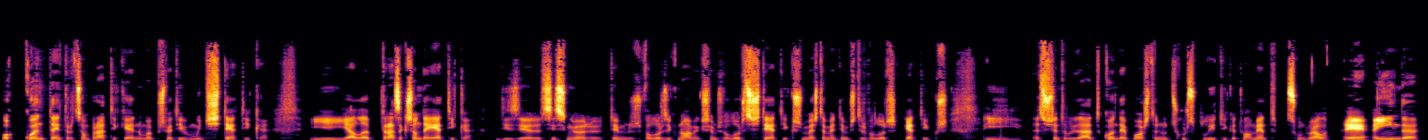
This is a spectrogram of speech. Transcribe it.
ou quando tem tradução prática é numa perspectiva muito estética. E ela traz a questão da ética dizer sim senhor, temos valores económicos, temos valores estéticos, mas também temos de ter valores éticos. E a sustentabilidade, quando é posta no discurso político atualmente, segundo ela, é ainda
